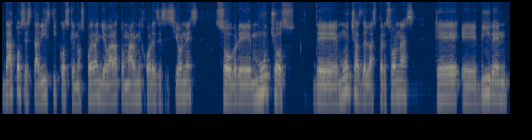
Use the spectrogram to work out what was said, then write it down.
datos estadísticos que nos puedan llevar a tomar mejores decisiones sobre muchos de muchas de las personas que eh, viven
